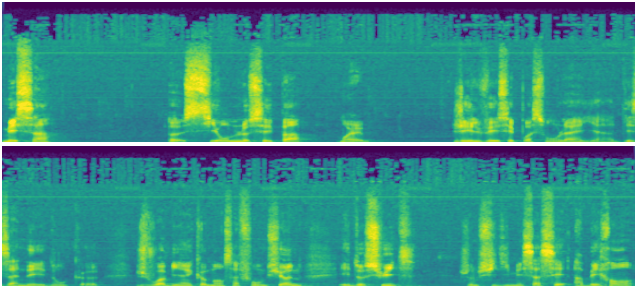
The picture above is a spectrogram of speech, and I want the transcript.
Mais ça, euh, si on ne le sait pas, moi, j'ai élevé ces poissons-là il y a des années, donc euh, je vois bien comment ça fonctionne. Et de suite, je me suis dit, mais ça c'est aberrant.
